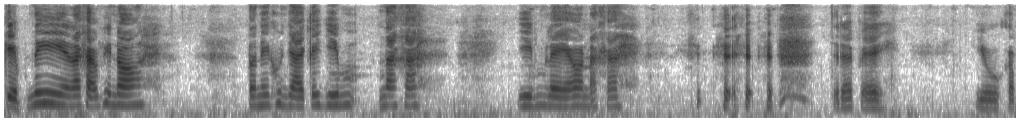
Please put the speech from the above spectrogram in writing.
เก็บนี่นะคะ พี่น้อง ตอนนี้คุณยายก็ยิ้มนะคะ ยิ้มแล้วนะคะ จะได้ไป อยู่กับ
